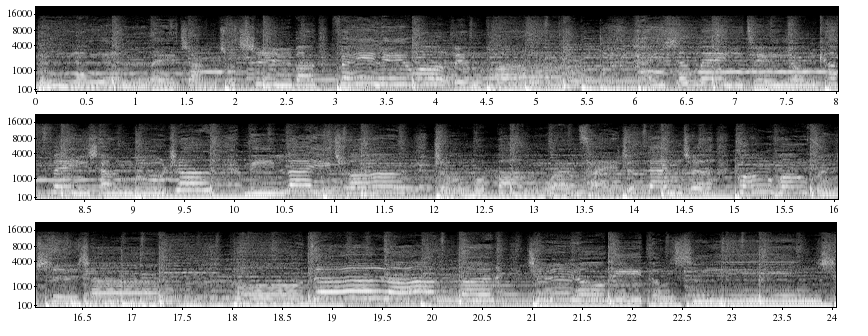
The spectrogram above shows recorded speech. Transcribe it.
能让眼泪长出翅膀，飞离我脸庞。还想每天用咖啡香不让你赖床，周末傍晚踩着单车逛黄昏市场。我的浪漫只有你懂欣赏，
